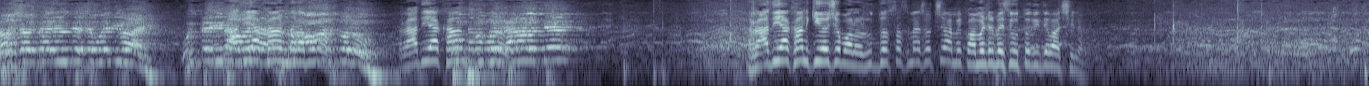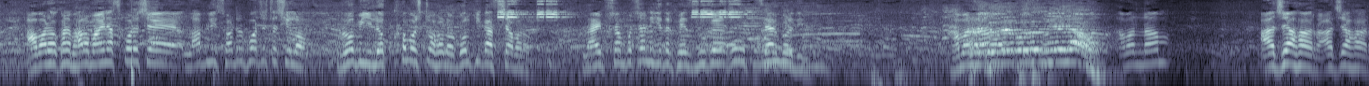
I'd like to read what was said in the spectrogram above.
দর্শকদের উদ্দেশ্যে ভাই উত্তেজিত রাদিয়া খান। রাদিয়া খান খেলা হচ্ছে। রাদিয়া খান কি হয়েছে বলো? রুদ্ধশ্বাস ম্যাচ হচ্ছে আমি কমেন্টের বেশি উত্তর দিতে পারছি না। আবার ওখানে ভালো মাইনাস করেছে লাভলি শটের প্রচেষ্টা ছিল। রবি লক্ষ্যভ্রষ্ট হলো গোল কি কাজছে আবারও। লাইভ সম্প্রচার নিজেদের ফেসবুকে শেয়ার করে দিন। আমার নাম আমার নাম আজাহার আজাহার।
